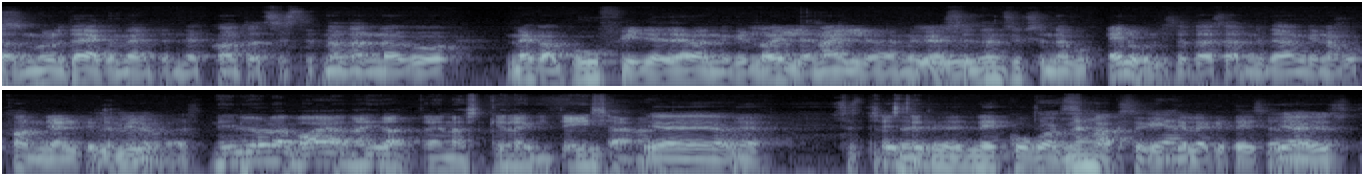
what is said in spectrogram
kontod, mulle täiega meeldivad need kontod, sest et nad on nagu mega goofy'd ja teevad mingeid lolle nalju ja mingeid asju, need on siuksed nagu elulised asjad, mida ongi nagu fun jälgida minu meelest. neil ei ole vaja näidata ennast kellegi teisena. ja, ja, ja, sest Sest et et- neid- kogu aeg nähaksegi kellegi teisena. ja just,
